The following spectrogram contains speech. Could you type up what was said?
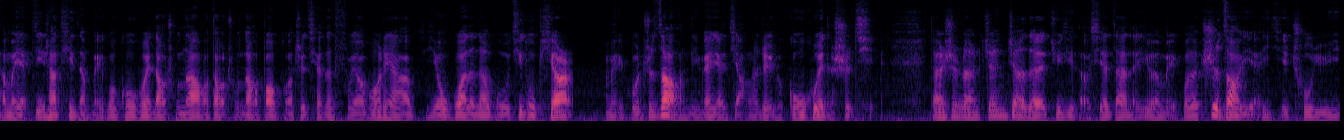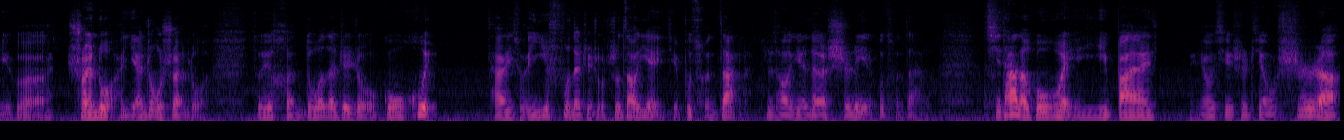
咱们也经常听到美国工会到处闹，到处闹，包括之前的福耀玻璃啊有关的那部纪录片儿《美国制造》里面也讲了这个工会的事情。但是呢，真正的具体到现在呢，因为美国的制造业已经处于一个衰落，严重衰落，所以很多的这种工会，它所依附的这种制造业已经不存在了，制造业的实力也不存在了。其他的工会一般。尤其是教师啊，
